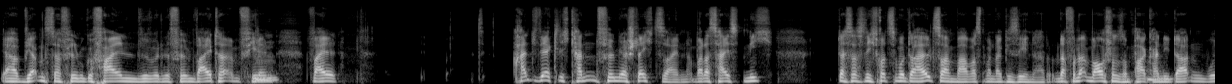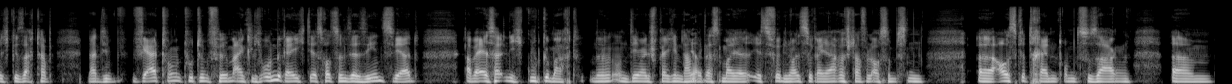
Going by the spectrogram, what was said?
ja, wie hat uns der Film gefallen, wir würden den Film weiterempfehlen, Mhm. weil handwerklich kann ein Film ja schlecht sein, aber das heißt nicht, dass das nicht trotzdem unterhaltsam war, was man da gesehen hat. Und davon hatten wir auch schon so ein paar mhm. Kandidaten, wo ich gesagt habe, na, die Wertung tut dem Film eigentlich Unrecht, der ist trotzdem sehr sehenswert, aber er ist halt nicht gut gemacht. Ne? Und dementsprechend haben ja. wir das mal jetzt für die 90er-Jahre-Staffel auch so ein bisschen äh, ausgetrennt, um zu sagen, ähm,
